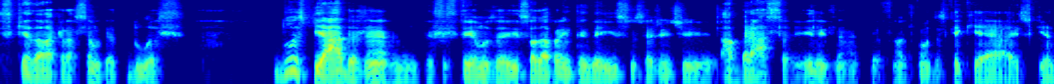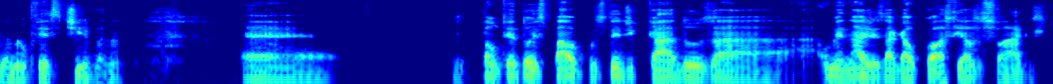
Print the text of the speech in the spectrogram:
esquerda lacração, que é duas duas piadas, né? Esses termos aí só dá para entender isso se a gente abraça eles, né? Porque, afinal de contas, o que é a esquerda não festiva, né? É... Vão ter dois palcos dedicados a homenagens a Gal Costa e Elza Soares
